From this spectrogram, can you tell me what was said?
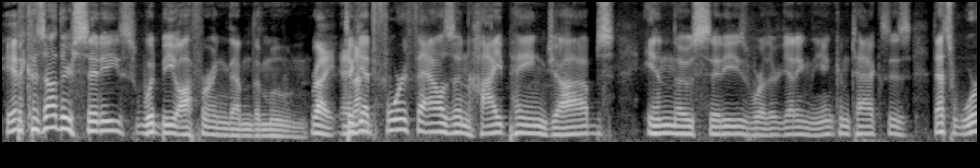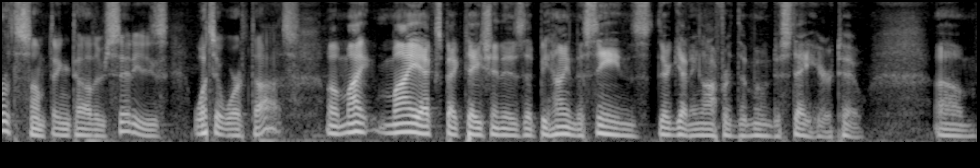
if because other cities would be offering them the moon. Right, To get 4,000 high paying jobs in those cities where they're getting the income taxes, that's worth something to other cities. What's it worth to us? Well, my my expectation is that behind the scenes they're getting offered the moon to stay here too. Um,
